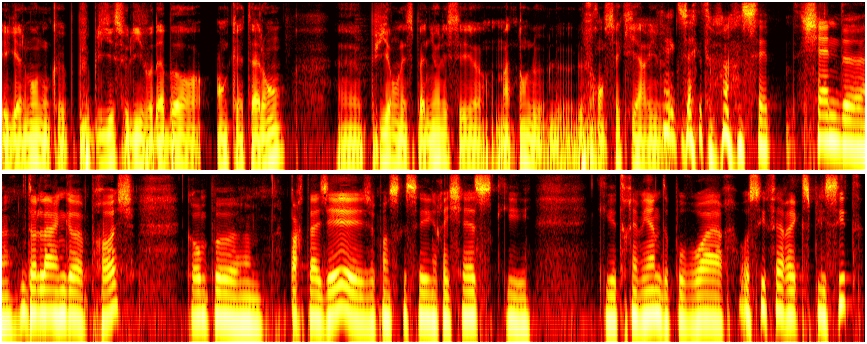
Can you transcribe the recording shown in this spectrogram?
également donc euh, publié ce livre d'abord en catalan, puis en espagnol et c'est maintenant le, le, français qui arrive. Exactement, cette chaîne de, de langues proches qu'on peut partager et je pense que c'est une richesse qui qui est très bien de pouvoir aussi faire explicite.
